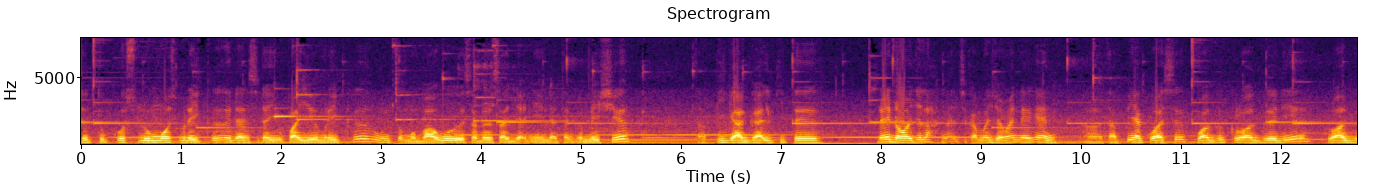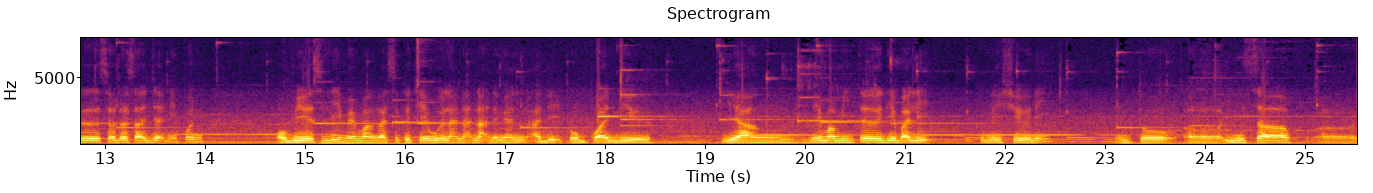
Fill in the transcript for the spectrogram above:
setukus lumus mereka dan sedaya upaya mereka untuk membawa saudara sajak ni datang ke Malaysia. Tapi gagal kita reda je lah nak cakap macam mana kan. Uh, tapi aku rasa keluarga-keluarga dia keluarga saudara sajak ni pun obviously memang rasa kecewa lah nak-nak dengan adik perempuan dia yang memang minta dia balik ke Malaysia ni untuk uh, insaf uh,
